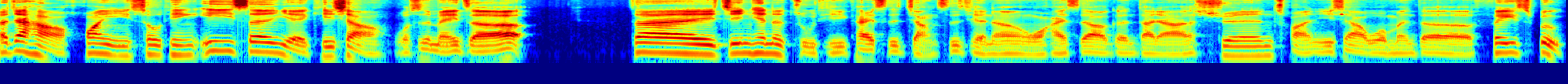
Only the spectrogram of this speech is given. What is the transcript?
大家好，欢迎收听医生也可以笑，我是梅泽。在今天的主题开始讲之前呢，我还是要跟大家宣传一下，我们的 Facebook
